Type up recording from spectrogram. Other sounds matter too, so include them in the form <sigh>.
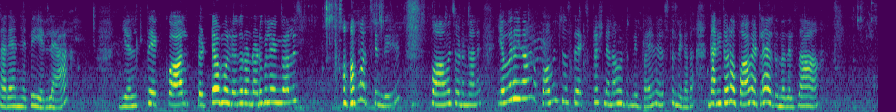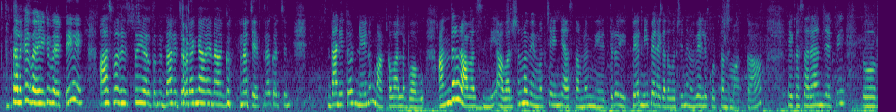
సరే అని చెప్పి వెళ్ళా. వెళ్తే కాల్ పెట్టామో లేదో రెండు అడుగులు ఏం కావాలి పాము వచ్చింది. పాము చూడంగానే ఎవరైనా పాముని చూస్తే ఎక్స్ప్రెషన్ ఎలా ఉంటుంది? భయం వేస్తుంది కదా. దానికి తోడు ఆ పాము ఎట్లా వెళ్తుందో తెలుసా? తలకాయ పైకి పెట్టి ఆస్వాదిస్తూ వెళ్తుంది. దాన్ని చూడంగానే నాకు నా చేతిలోకి వచ్చింది. దానితో నేను మా అక్క వాళ్ళ బాబు అందరూ రావాల్సింది. ఆ వర్షంలో మేము వచ్చి ఏం చేస్తాంలే? మీ ఇద్దరు ఈ పేరు నీ పేరే కదా వచ్చింది. నువ్వు వెళ్ళి కొట్టుంది మా అక్క. ఇక సరే అని చెప్పి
